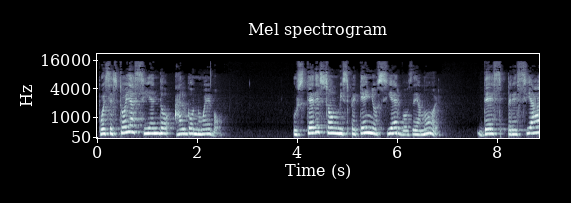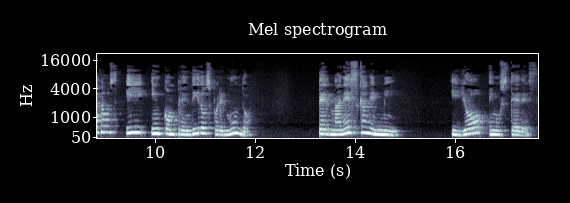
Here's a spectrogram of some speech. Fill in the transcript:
pues estoy haciendo algo nuevo. Ustedes son mis pequeños siervos de amor, despreciados y incomprendidos por el mundo permanezcan en mí y yo en ustedes,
